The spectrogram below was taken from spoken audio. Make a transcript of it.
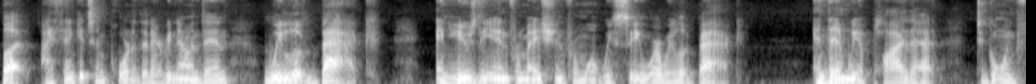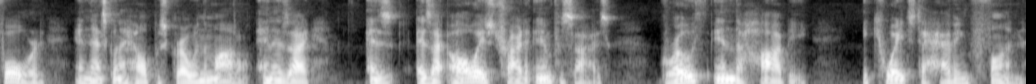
But I think it's important that every now and then we look back and use the information from what we see where we look back and then we apply that to going forward, and that's going to help us grow in the model. And as I, as, as I always try to emphasize, growth in the hobby equates to having fun.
